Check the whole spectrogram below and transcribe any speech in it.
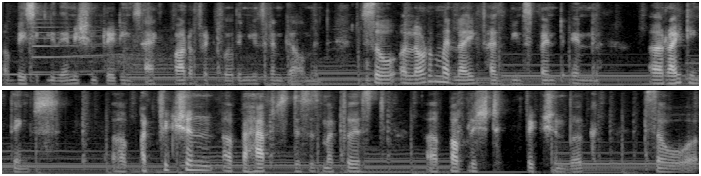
uh, basically the Emission Trading Act, part of it for the New Zealand government. So a lot of my life has been spent in writing things. but fiction, perhaps this is my first published fiction book. So,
